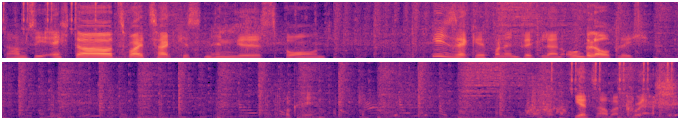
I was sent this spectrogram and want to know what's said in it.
Da haben sie echt da zwei Zeitkisten hingespawnt. Die Säcke von Entwicklern. Unglaublich. Okay. Jetzt aber Crash.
